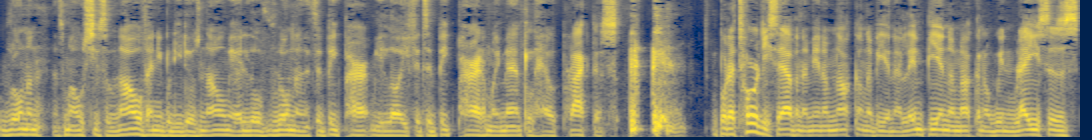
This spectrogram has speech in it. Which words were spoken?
running, as most of people know. If anybody does know me, I love running. It's a big part of my life. It's a big part of my mental health practice. but at 37, I mean, I'm not going to be an Olympian. I'm not going to win races.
